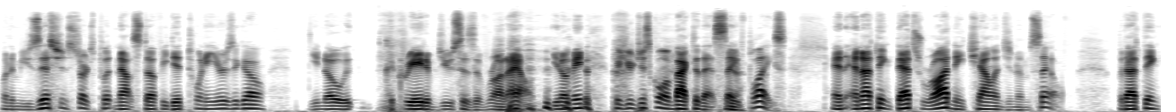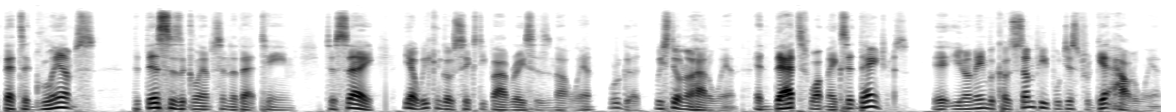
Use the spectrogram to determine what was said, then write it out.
When a musician starts putting out stuff he did 20 years ago, you know the creative juices have run out. You know what I mean? Because you're just going back to that safe place. And and I think that's Rodney challenging himself. But I think that's a glimpse that this is a glimpse into that team to say, yeah, we can go 65 races and not win. We're good. We still know how to win. And that's what makes it dangerous. It- you know what I mean? Because some people just forget how to win.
